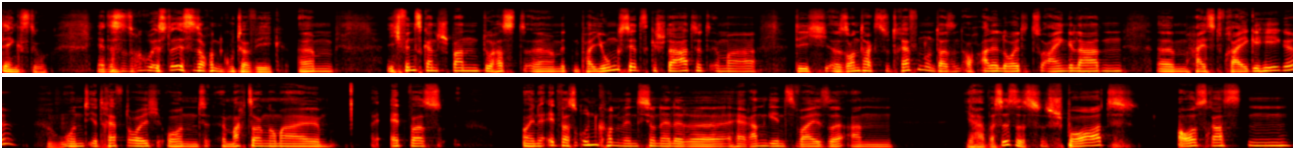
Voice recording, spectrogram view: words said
Denkst du? Ja, das ist, ist, ist auch ein guter Weg. Ähm, ich finde es ganz spannend. Du hast äh, mit ein paar Jungs jetzt gestartet, immer dich äh, sonntags zu treffen und da sind auch alle Leute zu eingeladen. Ähm, heißt Freigehege. Mhm. Und ihr trefft euch und macht, sagen wir mal, etwas, eine etwas unkonventionellere Herangehensweise an, ja, was ist es? Sport, Ausrasten.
